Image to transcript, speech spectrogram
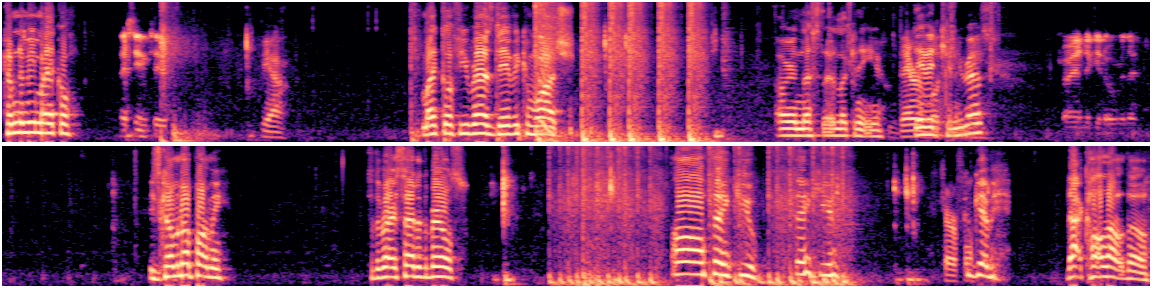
Come to me, Michael. I see him too. yeah. Michael, if you res, David can watch. Oh, or unless they're looking at you. They're David, looking can you at res? Trying to get over there. He's coming up on me. To the right side of the barrels. Oh, thank you. Thank you. Careful. Come get me. That call out though.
